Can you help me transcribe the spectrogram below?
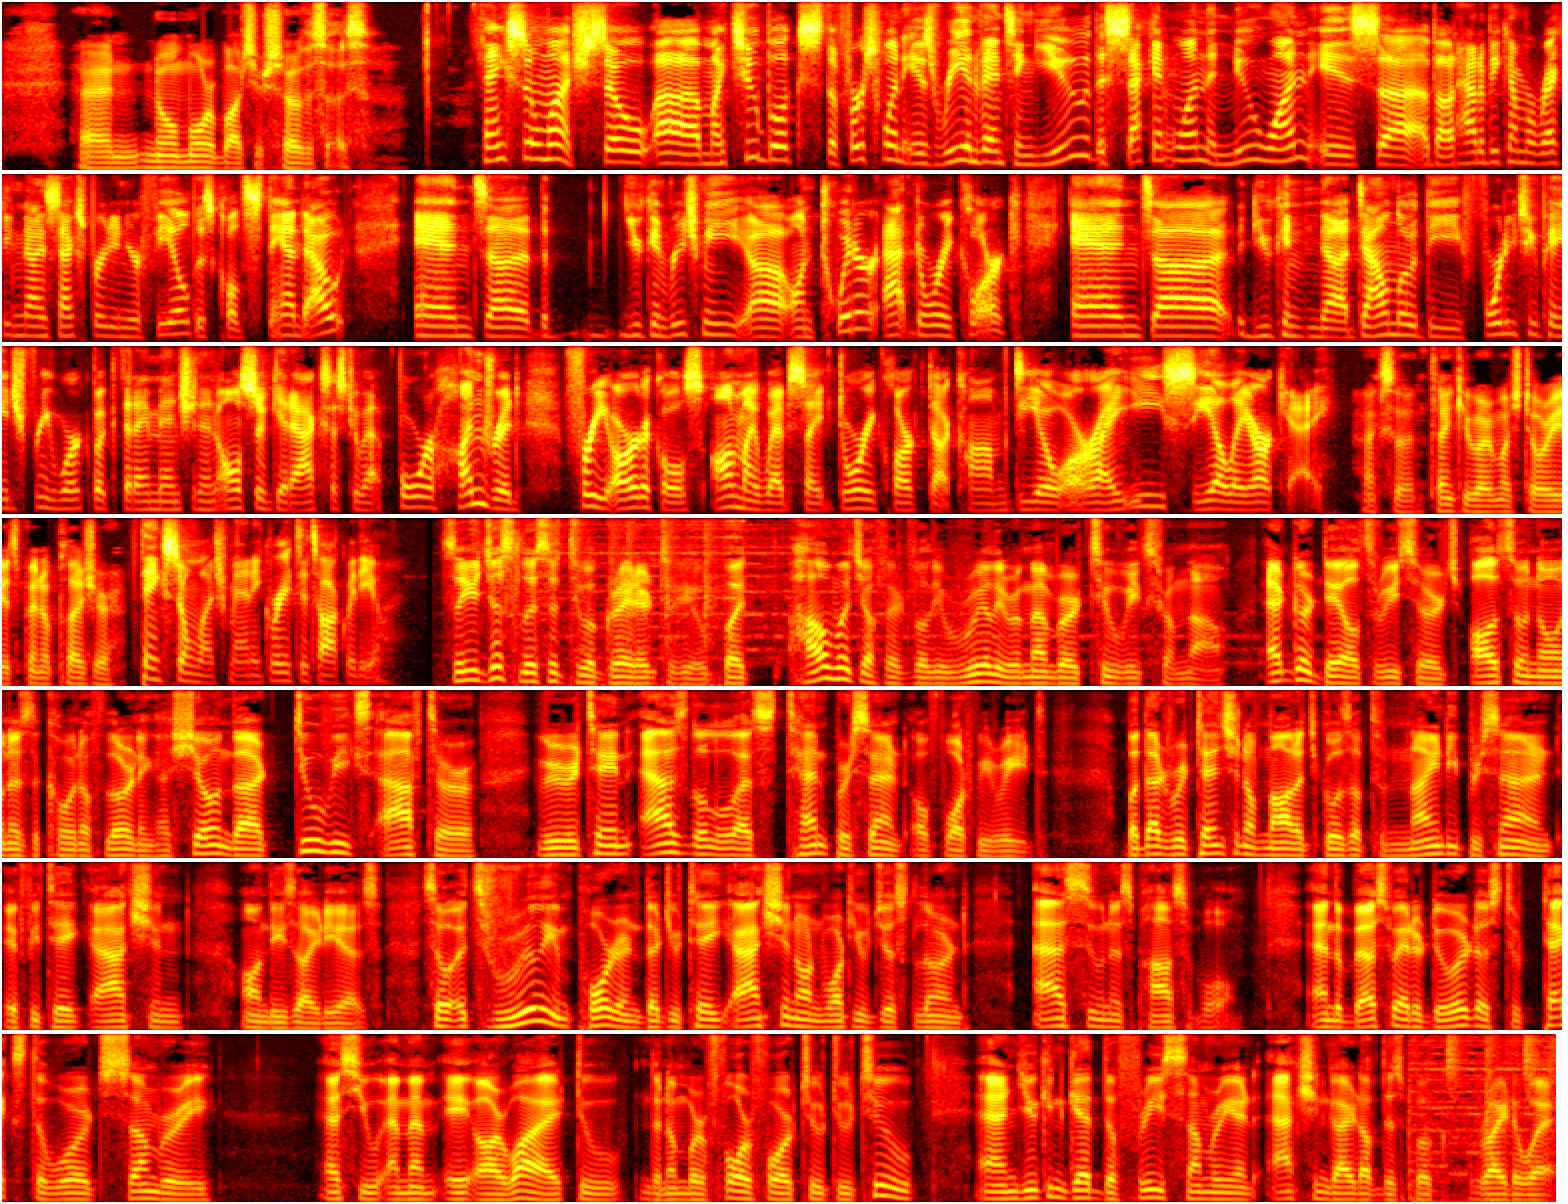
and know more about your services? Thanks so much. So, uh, my two books the first one is Reinventing You. The second one, the new one, is uh, about how to become a recognized expert in your field, is called Stand Out. And uh, the, you can reach me uh, on Twitter at Dorie Clark. And uh, you can uh, download the 42 page free workbook that I mentioned and also get access to about 400 free articles on my website, dorieclark.com, D O R I E C L A R K. Excellent. Thank you very much, Dorie. It's been a pleasure. Thanks so much, Manny. Great to talk with you. So you just listened to a great interview, but how much of it will you really remember two weeks from now? Edgar Dale's research, also known as the cone of learning, has shown that two weeks after, we retain as little as 10% of what we read. But that retention of knowledge goes up to 90% if we take action on these ideas. So it's really important that you take action on what you just learned as soon as possible. And the best way to do it is to text the word summary S U M M A R Y to the number 44222, and you can get the free summary and action guide of this book right away.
